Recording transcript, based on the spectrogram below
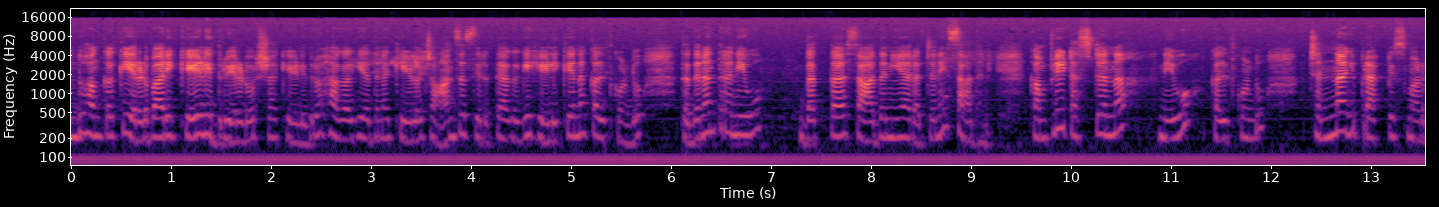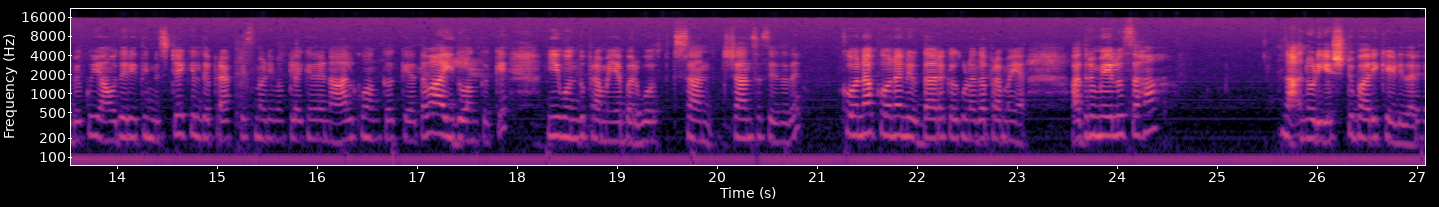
ಒಂದು ಅಂಕಕ್ಕೆ ಎರಡು ಬಾರಿ ಕೇಳಿದ್ರು, ಎರಡು ವರ್ಷ ಕೇಳಿದ್ರು. ಹಾಗಾಗಿ ಅದನ್ನು ಕೇಳೋ ಚಾನ್ಸಸ್ ಇರುತ್ತೆ. ಹಾಗಾಗಿ ಹೇಳಿಕೆಯನ್ನು ಕಲ್ತ್ಕೊಂಡು ತದನಂತರ ನೀವು ದತ್ತ ಸಾಧನೆಯ ರಚನೆ, ಸಾಧನೆ. ಕಂಪ್ಲೀಟ್ ಅಷ್ಟನ್ನು ನೀವು ಕಲ್ತ್ಕೊಂಡು ಚೆನ್ನಾಗಿ ಪ್ರಾಕ್ಟೀಸ್ ಮಾಡಬೇಕು. ಯಾವುದೇ ರೀತಿ ಮಿಸ್ಟೇಕ್ ಇಲ್ಲದೆ ಪ್ರಾಕ್ಟೀಸ್ ಮಾಡಿ ಮಕ್ಕಳು ಯಾಕೆಂದರೆ ನಾಲ್ಕು ಅಂಕಕ್ಕೆ ಅಥವಾ ಐದು ಅಂಕಕ್ಕೆ ಈ ಒಂದು ಪ್ರಮೇಯ ಬರುವ ಚಾನ್ಸಸ್ ಇರ್ತದೆ. ಕೋನ ಕೋನ ನಿರ್ಧಾರಕ ಗುಣದ ಪ್ರಮೇಯ. ಅದ್ರ ಮೇಲೂ ಸಹ ನಾ, ನೋಡಿ ಎಷ್ಟು ಬಾರಿ ಕೇಳಿದ್ದಾರೆ.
